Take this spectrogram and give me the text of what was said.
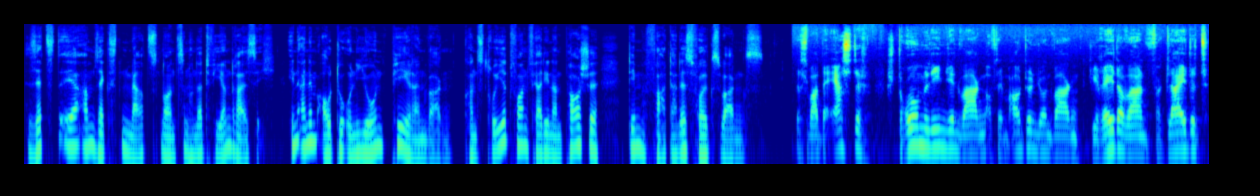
setzte er am 6. März 1934 in einem Auto Union P-Rennwagen, konstruiert von Ferdinand Porsche, dem Vater des Volkswagens. Das war der erste Stromlinienwagen auf dem Auto-Union-Wagen. Die Räder waren verkleidet,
